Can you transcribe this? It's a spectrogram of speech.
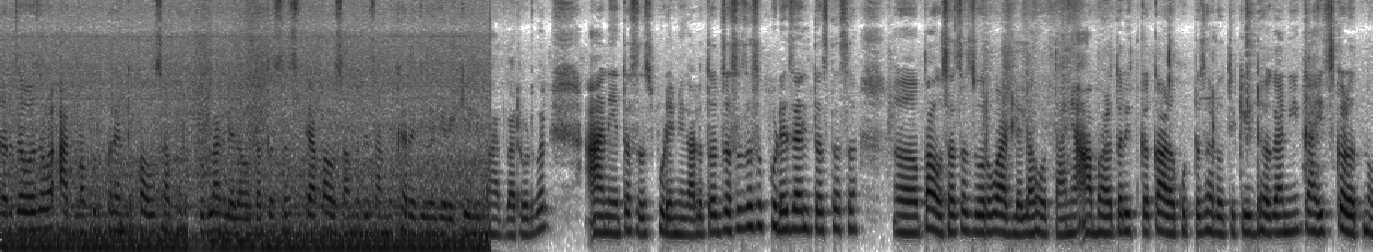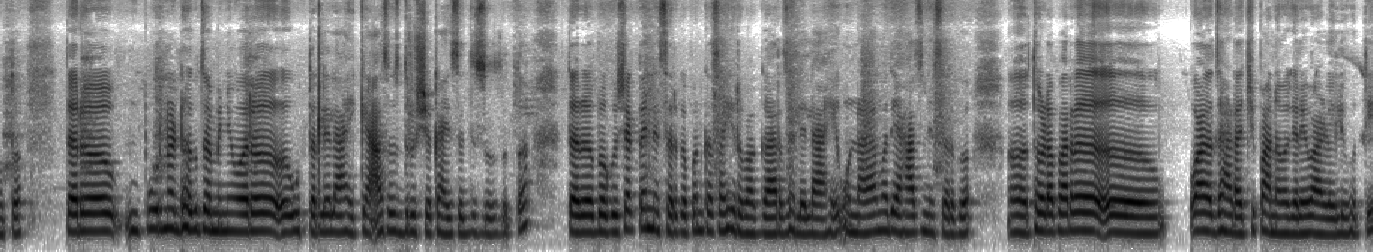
तर जवळजवळ आदमापूरपर्यंत पाऊस हा भरपूर लागलेला होता. तसंच त्या पावसामध्येच आम्ही खरेदी वगैरे केली महाद्वार रोडवर आणि तसंच पुढे निघालो. तर जसं जसं पुढे जाईल तसं तसं पावसाचा जोर वाढलेला होता आणि आभाळ तर इतकं काळं कुट्ट झालं होतं की ढग आणि काहीच कळत नव्हतं. तर पूर्ण ढग जमिनीवर उतरलेलं उतरलेला आहे की असंच दृश्य काहीसं दिसत होतं. तर बघू शकता निसर्ग पण कसा हिरवागार झालेला आहे. उन्हाळ्यामध्ये हाच निसर्ग. थोडाफार वा झाडाची पानं वगैरे वाळलेली होती.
